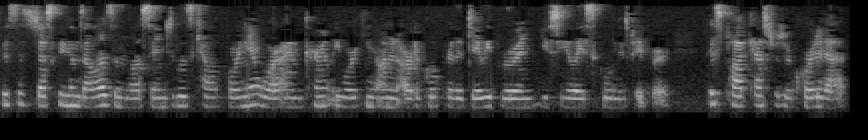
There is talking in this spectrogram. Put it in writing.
This is Jessica Gonzalez in Los Angeles, California, where I am currently working on an article for the Daily Bruin UCLA school newspaper. This podcast was recorded at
